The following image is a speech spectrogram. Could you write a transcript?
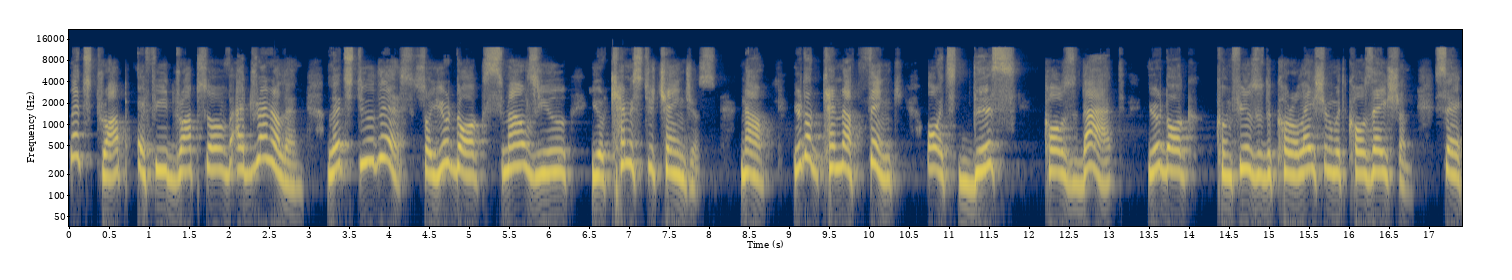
let's drop a few drops of adrenaline. Let's do this. So your dog smells you, your chemistry changes. Now, your dog cannot think, oh, it's this caused that. Your dog confuses the correlation with causation. Say,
